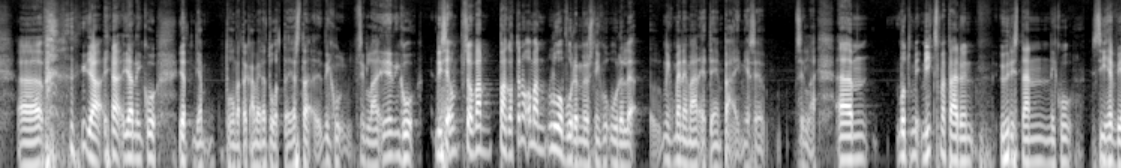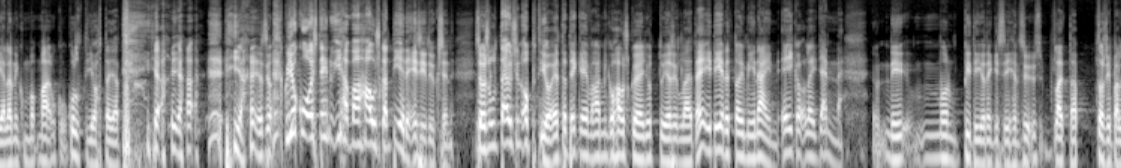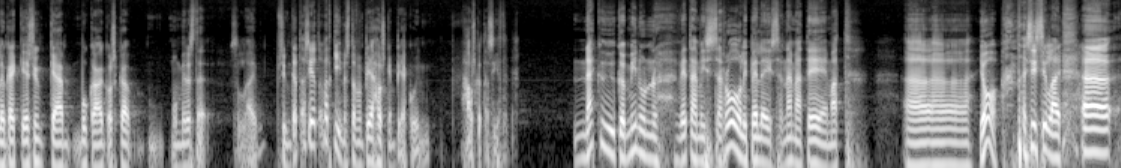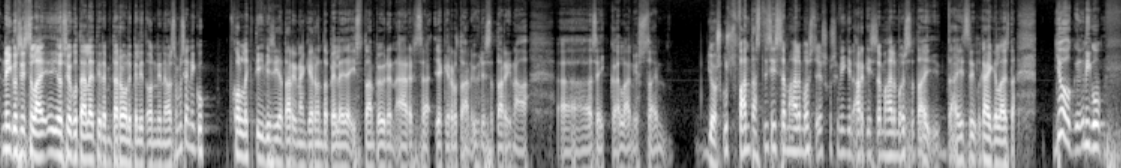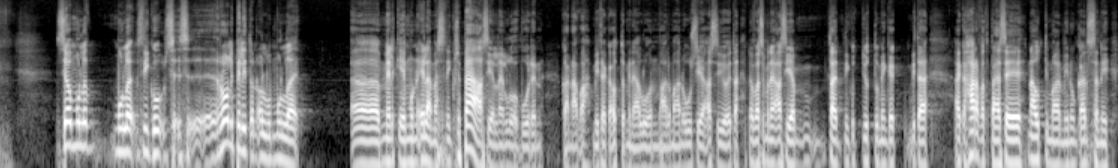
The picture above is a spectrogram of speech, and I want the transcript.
ja, ja, ja, niinku, ja, ja puhumattakaan meidän tuottajasta, niinku, sillä, niinku, niin se on, se on vaan pakottanut oman luovuuden myös niinku uudelle niinku menemään eteenpäin. Ja se sillä mutta miksi mä päädyin yhdistämään niinku siihen vielä niinku ma- kulttijohtajat ja, ja, ja, ja se, kun joku olisi tehnyt ihan vaan hauskan tiedeesityksen. Se olisi ollut täysin optio, että tekee vaan niinku hauskoja juttuja sillä että ei tiede toimii näin, eikö ole jännä. Niin mun piti jotenkin siihen sy- laittaa tosi paljon kaikkea synkkää mukaan, koska mun mielestä synkät asiat ovat kiinnostavampia ja hauskempia kuin hauskat asiat näkyykö minun vetämissä roolipeleissä nämä teemat? Öö, joo, tai siis sillä öö, niin kuin siis sillä jos joku täällä ei tiedä, mitä roolipelit on, niin ne on semmoisia niin kollektiivisia tarinankerrontapelejä, istutaan pöydän ääressä ja kerrotaan yhdessä tarinaa, öö, seikkaillaan jossain joskus fantastisissa maailmoissa, joskus hyvinkin arkissa maailmoissa tai, tai kaikenlaista. Joo, niin kuin, se on mulle, mulle niin kuin, se, se, roolipelit on ollut mulle öö, melkein mun elämässä niin kuin se pääasiallinen luovuuden kanava, mitä kautta minä luon maailmaan uusia asioita. Ne on vaan semmoinen asia, tai niin kuin juttu, minkä, mitä aika harvat pääsee nauttimaan minun kanssani,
